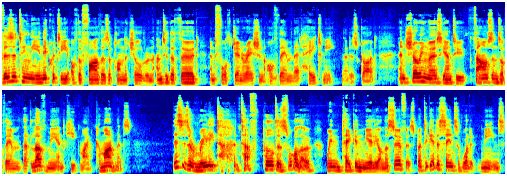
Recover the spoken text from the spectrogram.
visiting the iniquity of the fathers upon the children unto the third and fourth generation of them that hate me, that is God, and showing mercy unto thousands of them that love me and keep my commandments. This is a really t- tough pill to swallow when taken merely on the surface, but to get a sense of what it means,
